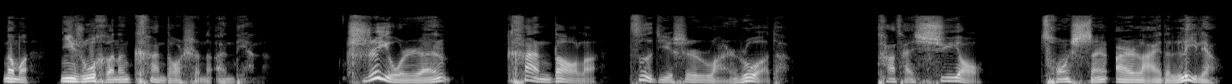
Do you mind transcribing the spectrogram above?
那么，你如何能看到神的恩典呢？只有人看到了自己是软弱的，他才需要从神而来的力量，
